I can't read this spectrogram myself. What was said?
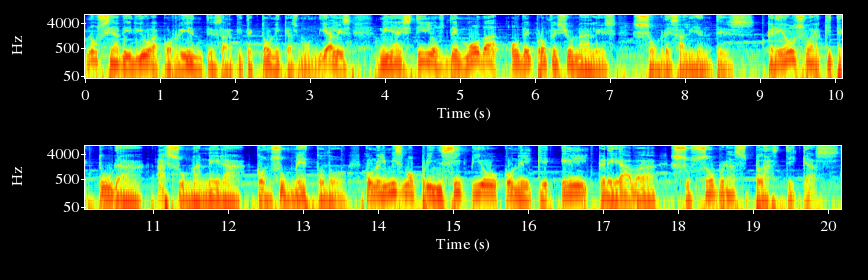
no se adhirió a corrientes arquitectónicas mundiales ni a estilos de moda o de profesionales sobresalientes. Creó su arquitectura a su manera, con su método, con el mismo principio con el que él creaba sus obras plásticas.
